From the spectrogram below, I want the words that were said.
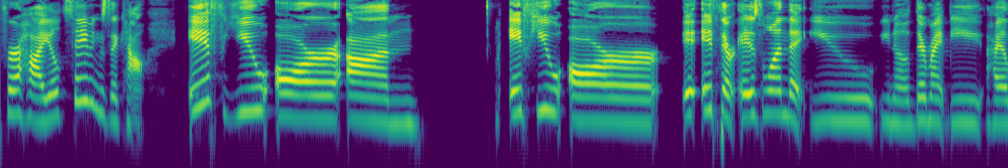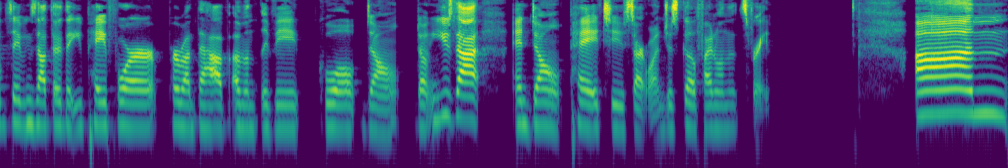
for a high yield savings account. If you are, um, if you are, if there is one that you, you know, there might be high yield savings out there that you pay for per month to have a monthly fee cool don't don't use that and don't pay to start one. Just go find one that's free. Um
